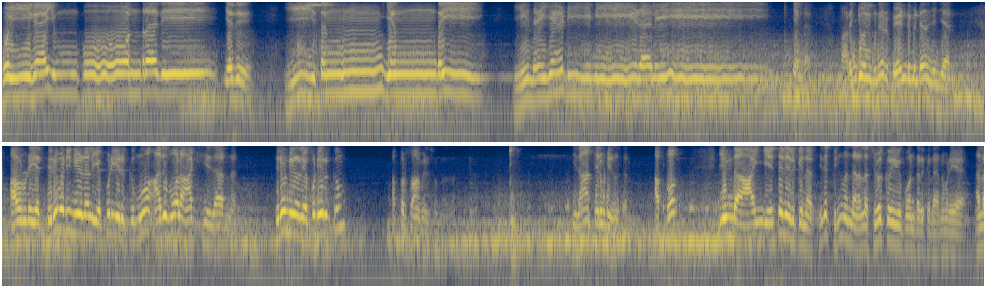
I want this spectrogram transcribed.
பொய்கையும் போன்றது. எது? ஈசன் எந்தை இணையடி நீழலே. பரஞ்சோதி முனிவர் வேண்டும் என்று செஞ்சார். அவருடைய திருவடி நீழல் எப்படி இருக்குமோ அது போல ஆட்சி செய்தார் திருவடி நீழல் எப்படி இருக்கும்? அப்பர் சுவாமிகள் சொன்னதுதான் இதான் திருவடி நீழல் அப்போ இந்த இங்க எத்தனை இருக்கிறார் இதை பின்வந்த நல்ல சிவக்கோயில் போன்ற இருக்கிற நம்முடைய நல்ல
